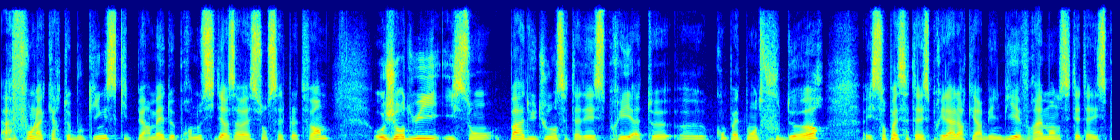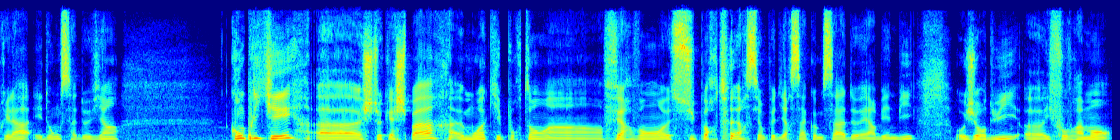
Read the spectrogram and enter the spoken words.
à fond la carte Booking, ce qui te permet de prendre aussi des réservations sur cette plateforme. Aujourd'hui, ils sont pas du tout dans cet état d'esprit à te euh, complètement te foutre dehors. Ils sont pas dans cet état d'esprit-là, alors qu'Airbnb est vraiment dans cet état d'esprit-là, et donc ça devient compliqué, euh, je te cache pas, moi qui est pourtant un fervent supporter, si on peut dire ça comme ça, de Airbnb, aujourd'hui, euh, il faut vraiment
